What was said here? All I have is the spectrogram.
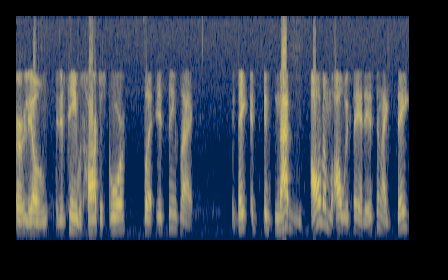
early on, this team was hard to score, but it seems like they it, it not all of them always say it. It seems like they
